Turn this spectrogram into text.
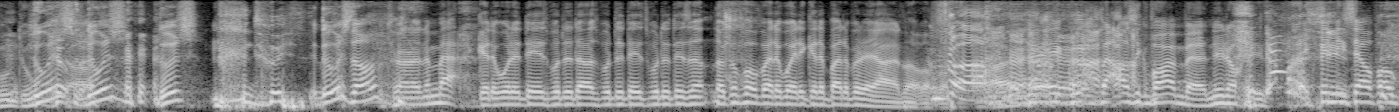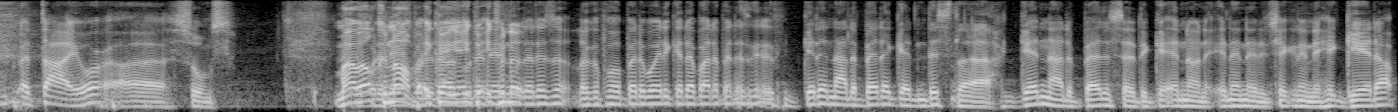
Hoe doen Doe we eens, dat? doe eens, doe eens. Doe eens. Doe eens dan. Turn on the map. Get it what it is, what it does, what it is, what it isn't. Looking for a better way to get it better, better. Ja, bla. Nee, ik- als ik warm ben, nu nog niet. ik vind die zelf ook uh, taai hoor, eh, soms. Maar wel knap. Ik, ik, vind het... Looking for a better way to get it better, better. Get it out of bed, getting this, uh, getting out of bed instead of getting on the internet and checking in the hit. Get up.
